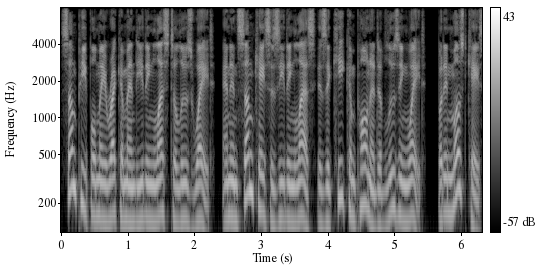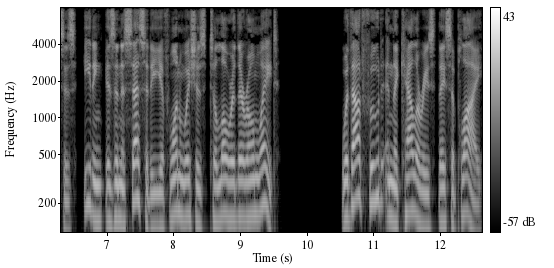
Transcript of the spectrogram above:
Some people may recommend eating less to lose weight, and in some cases, eating less is a key component of losing weight, but in most cases, eating is a necessity if one wishes to lower their own weight. Without food and the calories they supply,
